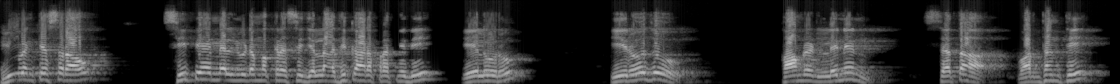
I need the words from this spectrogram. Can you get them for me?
U Venkateswararao CPML new democracy జిల్లా అధికార ప్రతినిధి ఏలూరు. ఈరోజు కామ్రేడ్ లెనిన్ శత వర్ధంతి.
